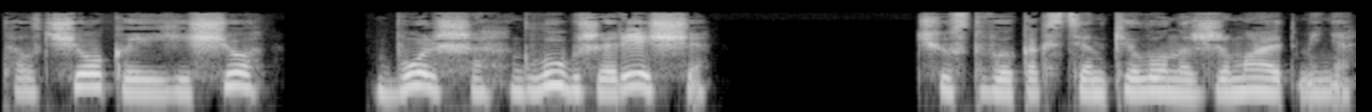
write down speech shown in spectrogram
Толчок и еще больше, глубже, резче — Чувствую, как стенки лона сжимают меня.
